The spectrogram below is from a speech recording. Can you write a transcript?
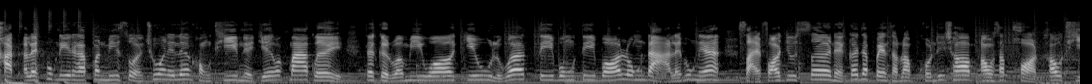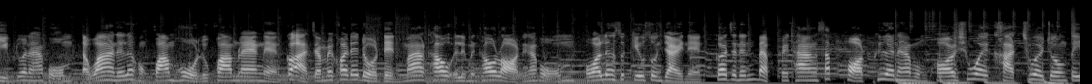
ขัดอะไรพวกนี้นะครับมันมีส่วนช่วยในเรื่องของทีมเนี่ยเยอะมากๆเลยถ้าเกิดว่ามีวอลกิลหรือว่าตีบงตีบอสลงด่าอะไรพวกเนี้ยสาย Force User เนี่ยก็จะเป็นสำหรับคนที่ชอบเอาซัพพอร์ตเข้าทีมด้วยนะครับผมแต่ว่าในเรื่องของความโหดหรือความแรงเนี่ยก็อาจจะไม่ค่อยได้โดดเด่นมากเท่า Elemental Lord นะครับผมเพราะว่าเรื่องสกิลส่วนใหญ่เนี่ยก็จะเน้นแบบไปทางซัพพอร์ตเพื่อนนะครับผมคอยช่วยขัดช่วยโจมตี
